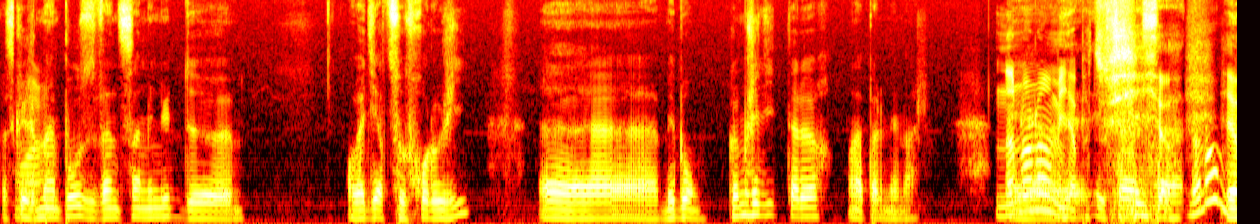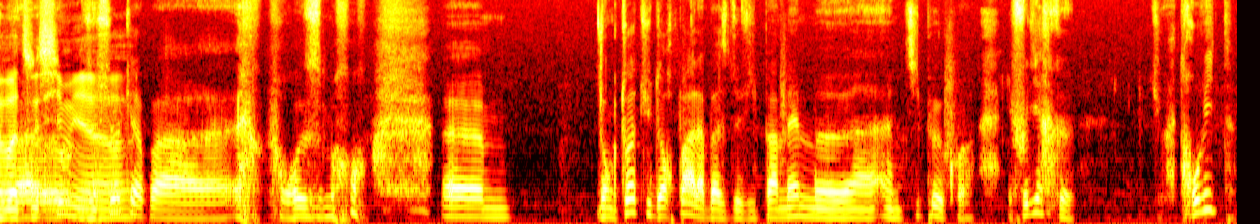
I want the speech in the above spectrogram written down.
parce que je m'impose 25 minutes de, on va dire, de sophrologie. Mais bon, comme j'ai dit tout à l'heure, on n'a pas le même âge. Non, non, non, euh, mais il n'y a pas de souci. ça- non, non, Y a pas de euh, souci, mais, Bien sûr euh, qu'il n'y a pas. Heureusement. Donc, toi, tu dors pas à la base de vie, pas même un, un petit peu, quoi. Il faut dire que tu vas trop vite.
